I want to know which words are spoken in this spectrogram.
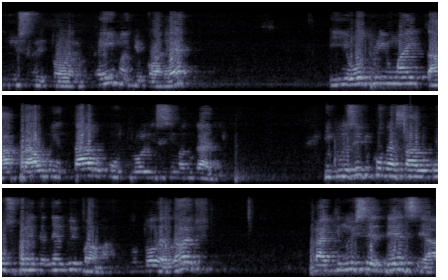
um escritório em Manicoré e outro em Humaitá para aumentar o controle em cima do garimpo. Inclusive, conversado com o superintendente do IBAMA, doutor Lelande, para que nos cedesse a,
